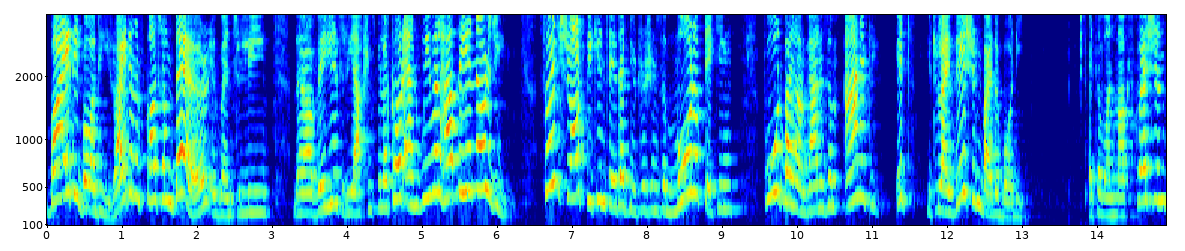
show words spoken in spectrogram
by the body, right? And of course from there, eventually there are various reactions will occur and we will have the energy. So in short, we can say that nutrition is a mode of taking food by an organism and it, its utilization by the body. It's a one marks question.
